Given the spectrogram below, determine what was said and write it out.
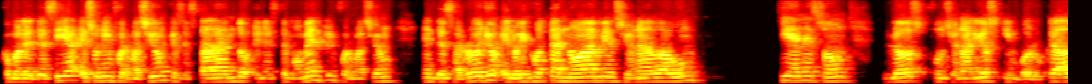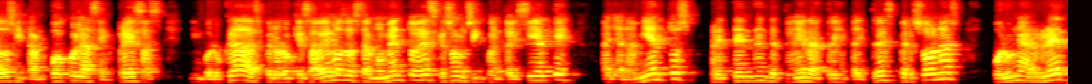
como les decía, es una información que se está dando en este momento, información en desarrollo. El OIJ no ha mencionado aún quiénes son los funcionarios involucrados y tampoco las empresas involucradas, pero lo que sabemos hasta el momento es que son 57 allanamientos, pretenden detener a 33 personas por una red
